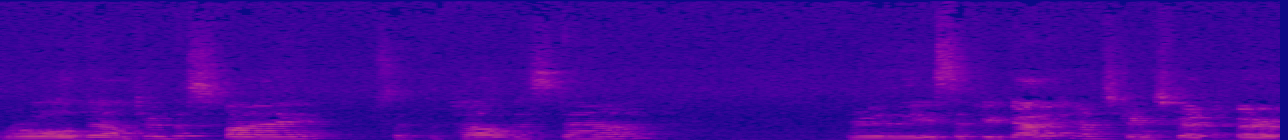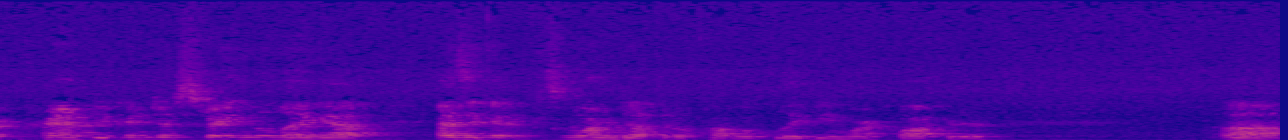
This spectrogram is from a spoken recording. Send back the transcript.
Roll down through the spine, set the pelvis down. Release. If you've got a hamstring stretch or cramp, you can just straighten the leg out. As it gets warmed up, it'll probably be more cooperative. Uh,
